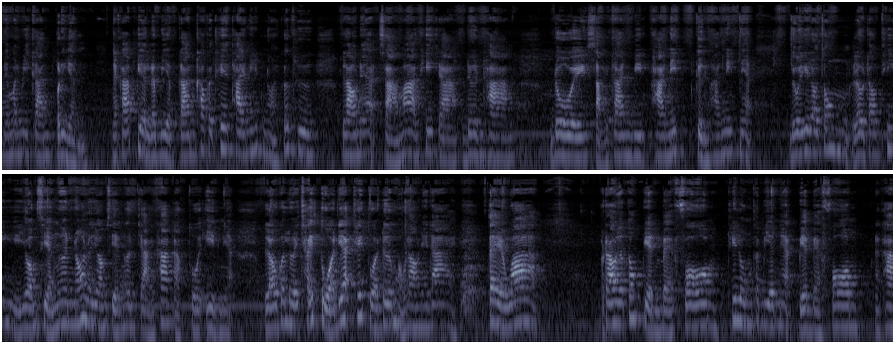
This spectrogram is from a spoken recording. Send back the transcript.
เนี่ยมันมีการเปลี่ยน นะคะเปลี่ยนระเบียบการเข้าประเทศไทยนิดหน่อยก็คือ เราเนี่ยสามารถที่จะเดินทาง โดยสายการบินพาณิชย์กึ่งพาณิชย์เนี่ยโดยที่เราต้องเราเราที่ยอมเสียเงินเนาะเรายอมเสียเงินจ่ายค่ากักตัวเองเนี่ยเราก็เลยใช้ตั๋วเนี่ยใช้ตั๋วเดิมของเราเนี่ยได้ แต่ว่าเราจะต้องเปลี่ยนแบบฟอร์มที่ลงทะเบียนเนี่ยเปลี่ยนแบบฟอร์มนะคะ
